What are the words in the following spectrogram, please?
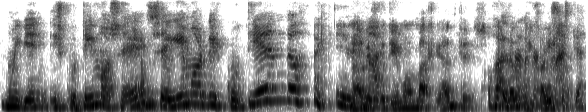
Muy bien, discutimos, ¿eh? Seguimos discutiendo. y No, demás. discutimos más que antes. O a lo mejor más que-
